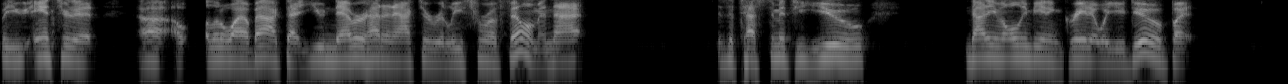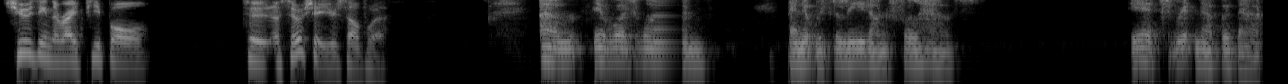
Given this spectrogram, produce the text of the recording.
but you answered it uh, a, a, little while back that you never had an actor released from a film, and that is a testament to you not even only being great at what you do, but choosing the right people to associate yourself with. Um, there was one, and it was the lead on Full House. Yeah, it's written up about,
